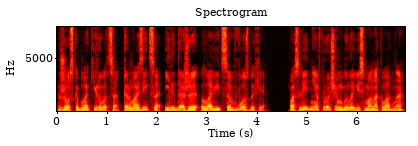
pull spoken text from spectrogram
жестко блокироваться, тормозиться или даже ловиться в воздухе. Последнее, впрочем, было весьма накладно.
